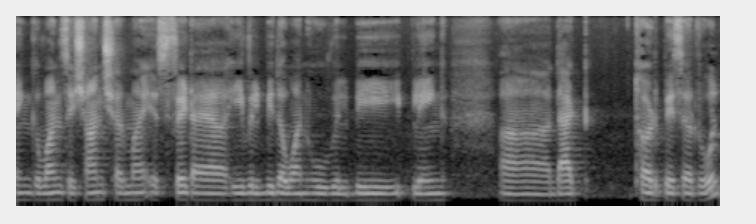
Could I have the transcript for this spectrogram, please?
think one Ishant Sharma is fit आया he will be the one who will be playing that third pacer role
